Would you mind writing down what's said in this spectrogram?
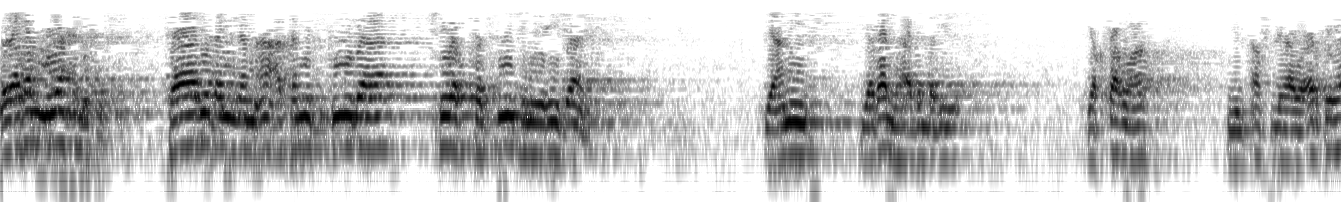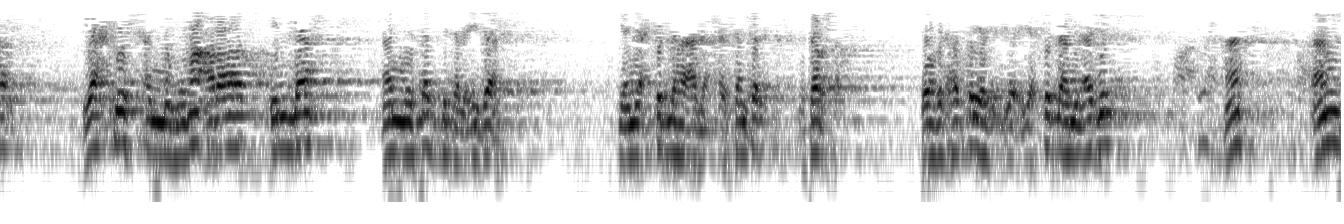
ويظل يحلف كاذبا لم أعتمد فيها سوى التثبيت لعيدانه يعني يظل هذا الذي يقطعها من أصلها وعرقها يحلف أنه ما أراد إلا أن يثبت العيدان يعني يحسب لها عشان ترفع وهو في الحقيقة يحسب لها من أجل ها؟ أن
